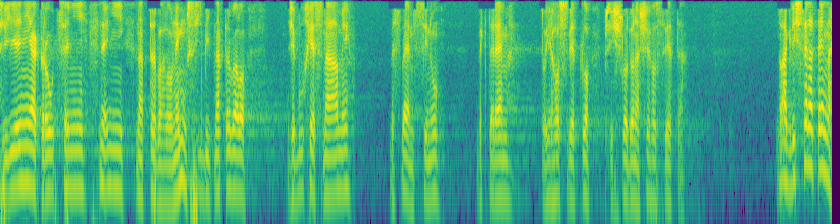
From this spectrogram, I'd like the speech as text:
svíjení a kroucení není natrvalo, nemusí být natrvalo, že Bůh je s námi ve svém synu, ve kterém to jeho světlo přišlo do našeho světa. No a když se na ten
